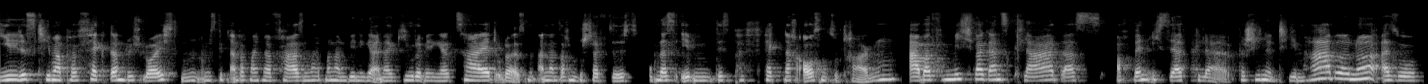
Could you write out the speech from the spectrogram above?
jedes Thema perfekt dann durchleuchten. Und es gibt einfach manchmal Phasen, da hat man dann weniger Energie oder weniger Zeit oder ist mit anderen Sachen beschäftigt, um das eben das perfekt nach außen zu tragen. Aber für mich war ganz klar, dass auch wenn ich sehr viele verschiedene Themen habe, ne, also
